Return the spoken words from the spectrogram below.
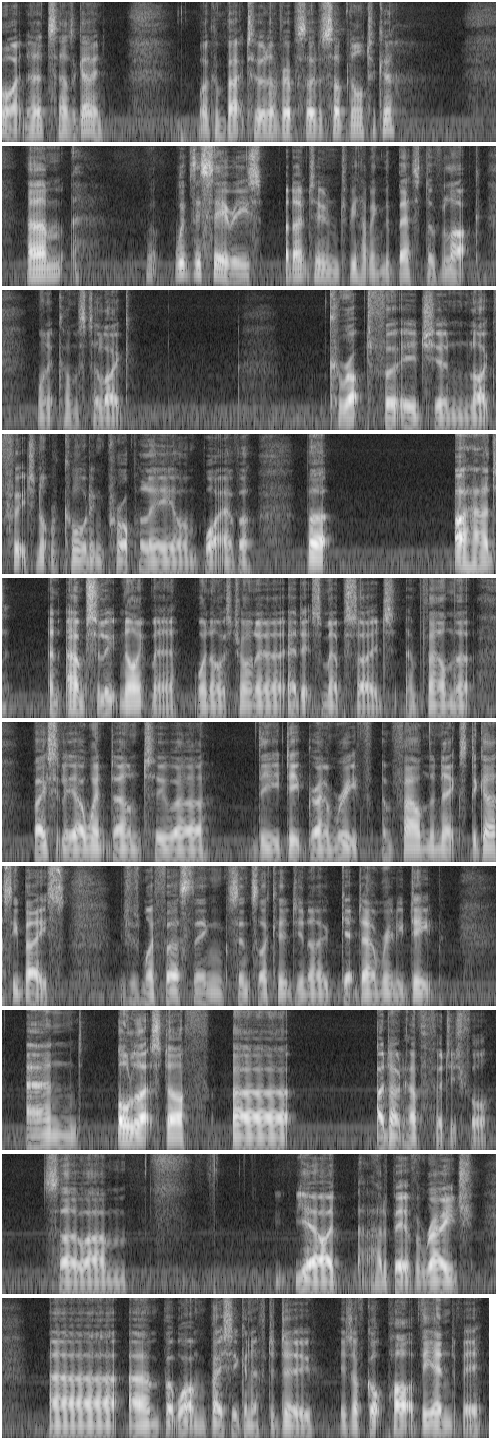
Alright nerds, how's it going? Welcome back to another episode of Subnautica. Um, with this series, I don't seem to be having the best of luck when it comes to like corrupt footage and like footage not recording properly or whatever. But I had an absolute nightmare when I was trying to edit some episodes and found that basically I went down to uh, the Deep Grand Reef and found the next Degasi base, which was my first thing since I could, you know, get down really deep. And all of that stuff, uh, I don't have the footage for. So, um, yeah, I had a bit of a rage. Uh, um, but what I'm basically going to have to do is I've got part of the end of it,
